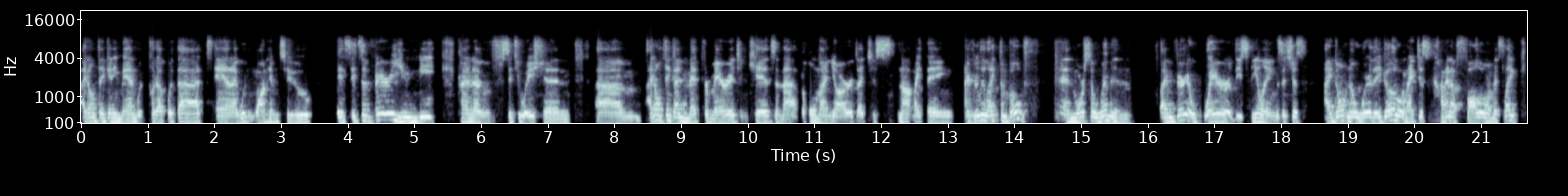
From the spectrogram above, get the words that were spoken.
I don't think any man would put up with that, and I wouldn't want him to. It's it's a very unique kind of situation. Um, I don't think I'm meant for marriage and kids and that the whole nine yards. I just not my thing. I really like them both, and more so women. I'm very aware of these feelings. It's just I don't know where they go, and I just kind of follow them. It's like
